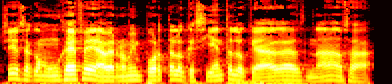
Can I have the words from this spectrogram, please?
Sí, o sea, como un jefe, a ver, no me importa lo que sientas, lo que hagas, nada, o sea,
